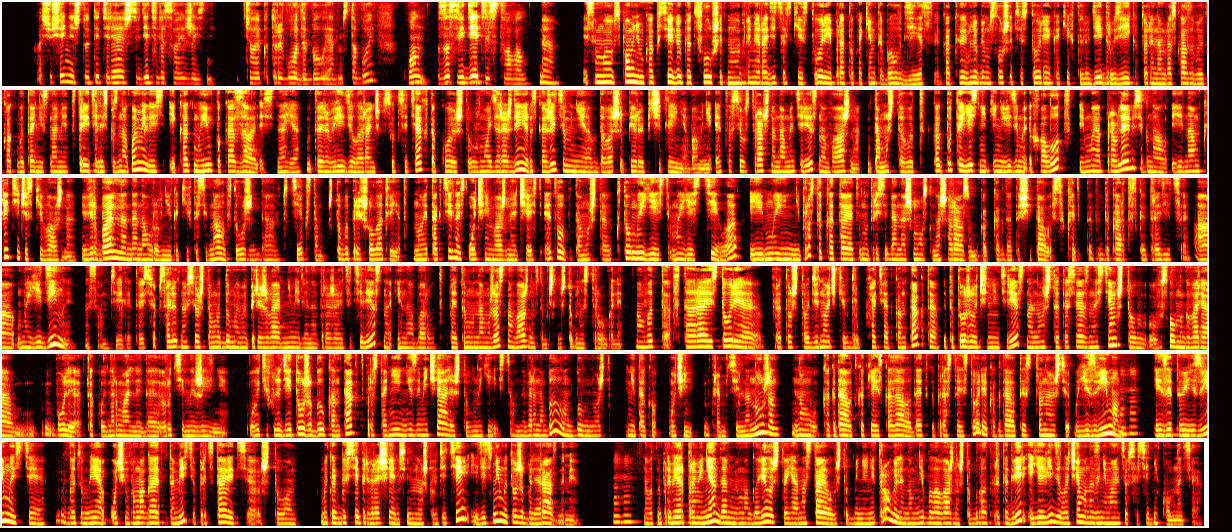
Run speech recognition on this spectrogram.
ощущение, что ты теряешь свидетеля своей жизни. Человек, который годы был рядом с тобой, он засвидетельствовал. Да. Если мы вспомним, как все любят слушать, ну, например, родительские истории про то, каким ты был в детстве, как мы любим слушать истории каких-то людей, друзей, которые нам рассказывают, как вот они с нами встретились, познакомились и как мы им показались. Да, я вот видела раньше в соцсетях такое, что в мой день рождения расскажите мне да, ваше первое впечатление обо мне. Это все страшно, нам интересно, важно, потому что вот как будто есть некий невидимый эхолот, и мы отправляем сигнал, и нам критически важно, вербально, да, на уровне уровне каких-то сигналов тоже, да, текстом, чтобы пришел ответ. Но и тактильность очень важная часть этого, потому что кто мы есть? Мы есть тело, и мы не просто катает внутри себя наш мозг, наш разум, как когда-то считалось, какая-то декартовская традиция, а мы едины на самом деле. То есть абсолютно все, что мы думаем и переживаем, немедленно отражается телесно и наоборот. Поэтому нам ужасно важно, в том числе, чтобы нас трогали. Но вот вторая история про то, что одиночки вдруг хотят контакта, это тоже очень интересно, но что это связано с тем, что, условно говоря, более такой нормальной, да, рутинной жизни у этих людей тоже был контакт, просто они не замечали, что он есть. Он, наверное, был, он был, может, не так очень прям сильно нужен. Но когда, вот как я и сказала, да, это как раз та история, когда ты становишься уязвимым, угу. и из этой уязвимости, это мне очень помогает в этом месте представить, э, что мы как бы все превращаемся немножко в детей, и детьми мы тоже были разными. Угу. Ну вот, например, про меня, да, мама говорила, что я настаивала, чтобы меня не трогали, но мне было важно, чтобы была открыта дверь, и я видела, чем она занимается в соседней комнате.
